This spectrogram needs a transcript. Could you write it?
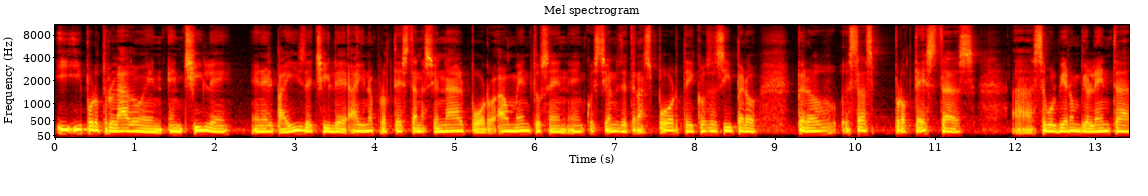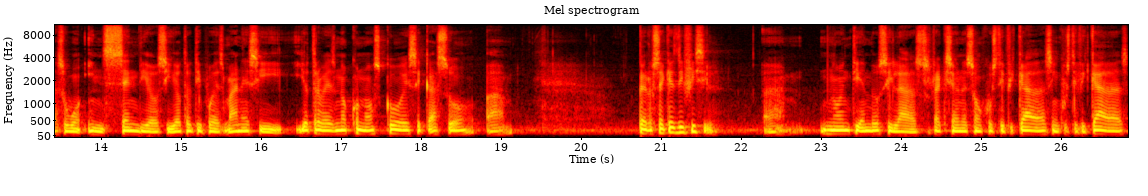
Y, por otro lado, en, en, Chile, en el país de Chile, hay una protesta nacional por aumentos en, en cuestiones de transporte y cosas así, pero, pero estas protestas ah, se volvieron violentas, hubo incendios y otro tipo de desmanes y, y otra vez no conozco ese caso, ah, pero sé que es difícil. Ah, no entiendo si las reacciones son justificadas, injustificadas,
